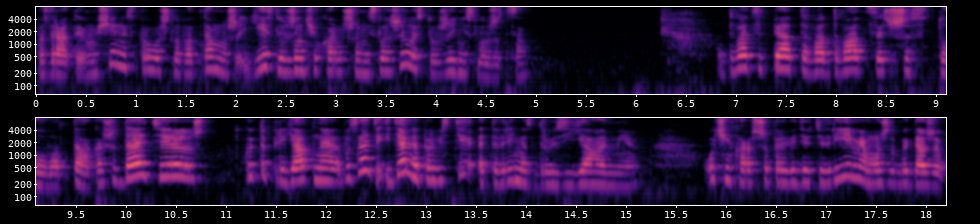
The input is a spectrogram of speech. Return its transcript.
возвраты мужчин из прошлого, там уже, если уже ничего хорошего не сложилось, то уже не сложится. 25-26. Так, ожидайте какое-то приятное... Вы знаете, идеально провести это время с друзьями. Очень хорошо проведете время, может быть, даже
